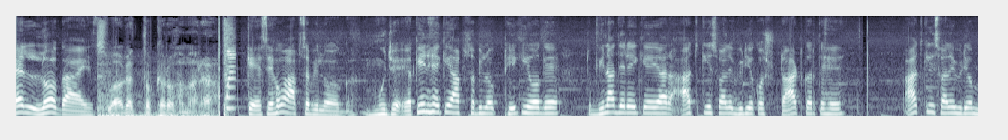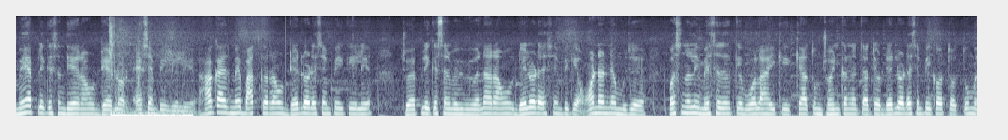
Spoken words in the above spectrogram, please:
हेलो गाइस स्वागत तो करो हमारा। कैसे हो आप सभी लोग? मुझे यकीन है कि आप सभी लोग ठीक ही होंगे। तो बिना देरी के यार आज की इस वाले वीडियो को स्टार्ट करते हैं। आज की इस वाले वीडियो में एप्लीकेशन दे रहा हूँ डेडलॉड एस के लिए। हाँ गाइस मैं बात कर रहा हूँ डेडलॉड एस के लिए जो एप्लीकेशन में भी बना रहा हूँ। डेडलॉड एस के ऑनर ने मुझे पर्सनली मैसेज करके बोला है कि क्या तुम ज्वाइन करना चाहते हो डेडलॉड एस को? तो तुम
